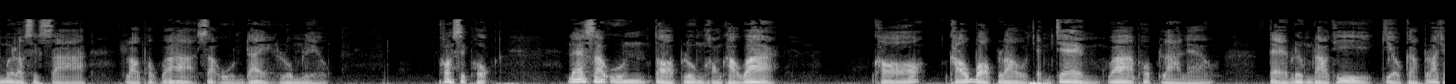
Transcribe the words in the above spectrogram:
เมื่อเราศึกษา เราพบว่าซาอูลได้ล้มเหลว ข้อ 16 และซาอูลตอบลุงของเขาว่า ขอเขาบอกเราแจ่มแจ้งว่าพบลาแล้ว แต่เรื่องราวที่เกี่ยวกับราช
